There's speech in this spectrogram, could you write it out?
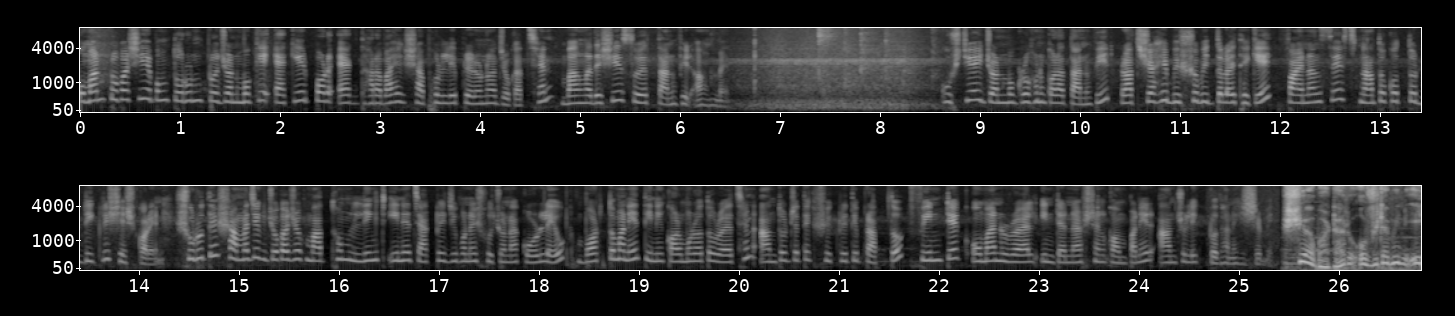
ওমান প্রবাসী এবং তরুণ প্রজন্মকে একের পর এক ধারাবাহিক সাফল্যে প্রেরণা যোগাচ্ছেন বাংলাদেশি সৈয়দ তানভীর আহমেদ। কুষ্টিয়ায় জন্মগ্রহণ করা তানভীর রাজশাহী বিশ্ববিদ্যালয় থেকে ফাইন্যান্সে স্নাতকোত্তর ডিগ্রি শেষ করেন। শুরুতে সামাজিক যোগাযোগ মাধ্যম লিঙ্কড ইনে চাকরি জীবনের সূচনা করলেও বর্তমানে তিনি কর্মরত রয়েছেন আন্তর্জাতিক স্বীকৃতিপ্রাপ্ত ফিনটেক ওমান রয়্যাল ইন্টারন্যাশনাল কোম্পানির আঞ্চলিক প্রধান হিসেবে। শিয়া বাটার ও ভিটামিন ই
